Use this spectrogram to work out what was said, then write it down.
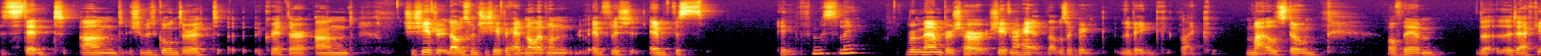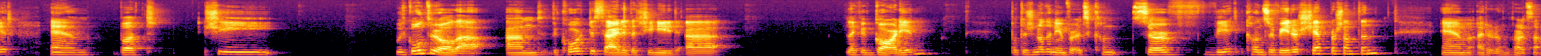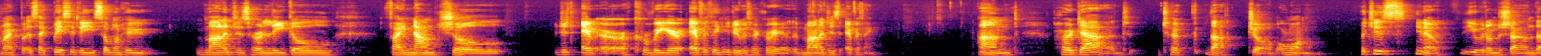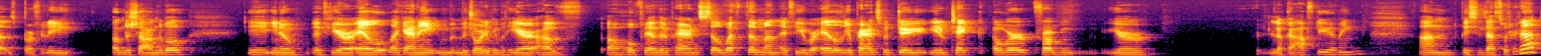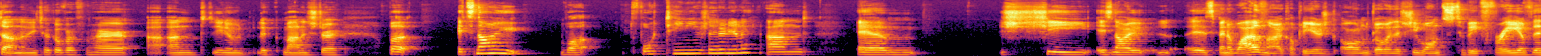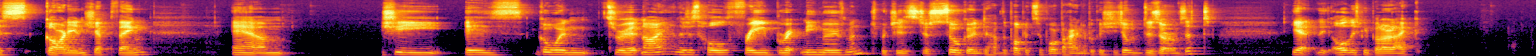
stint and she was going through it, great there, and she shaved her, that was when she shaved her head and all everyone infamous, infamous, infamously remembers her shaving her head. That was like big, the big like milestone of them the, the decade. Um, but she was going through all that and the court decided that she needed a like a guardian, but there's another name for it. It's conservate conservatorship or something. Um, I don't know if I'm pronouncing that right, but it's like basically someone who manages her legal, financial, just ev- her career, everything to do with her career. That manages everything, and her dad took that job on, which is you know you would understand that is perfectly understandable. You, you know if you're ill, like any majority of people here have uh, hopefully have their parents still with them and if you were ill your parents would do you know take over from your look after you I mean. And basically that's what her dad done and he took over from her and you know like managed her. But it's now what 14 years later nearly? And um she is now it's been a while now a couple of years ongoing that she wants to be free of this guardianship thing. Um she is going through it now, and there's this whole free Britney movement, which is just so good to have the public support behind her because she deserves it. Yeah, the, all these people are like,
